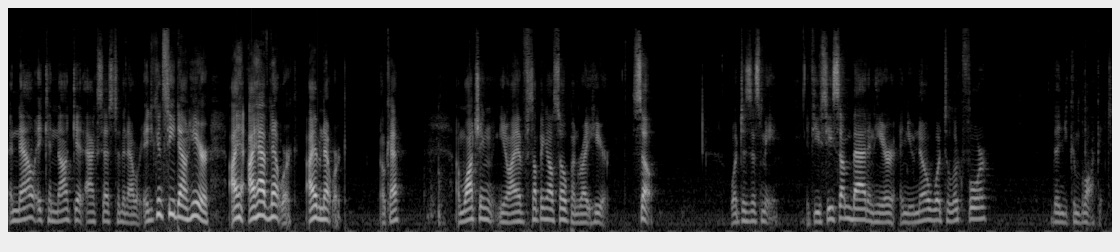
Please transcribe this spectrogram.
and now it cannot get access to the network. And you can see down here, I, I have network. I have network. Okay? I'm watching, you know, I have something else open right here. So, what does this mean? If you see something bad in here and you know what to look for, then you can block it.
